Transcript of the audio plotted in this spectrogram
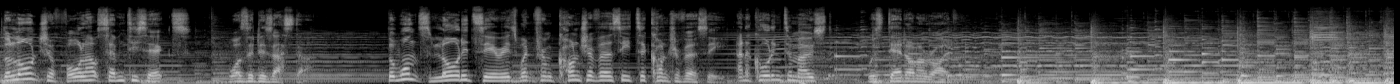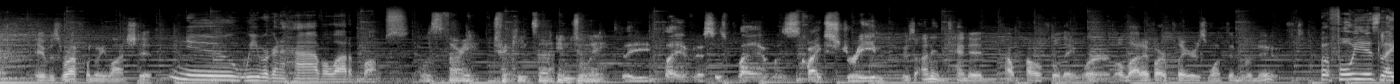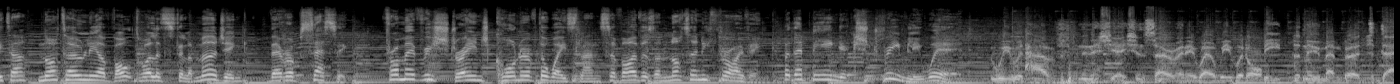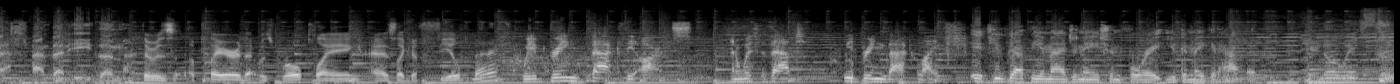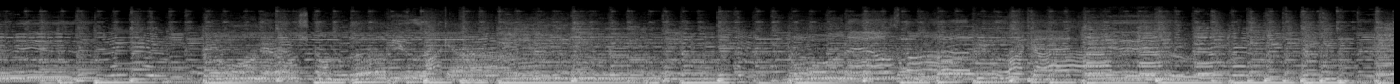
The launch of Fallout 76 was a disaster. The once lauded series went from controversy to controversy, and according to most, was dead on arrival. It was rough when we launched it. Knew we were going to have a lot of bumps. It was very tricky to enjoy. The player versus player was quite extreme. It was unintended how powerful they were. A lot of our players want them removed. But four years later, not only are Vault Dwellers still emerging, they're obsessing. From every strange corner of the wasteland, survivors are not only thriving, but they're being extremely weird. We would have an initiation ceremony where we would all beat the new member to death and then eat them. There was a player that was role playing as like a field medic. We bring back the arts, and with that, we bring back life. If you've got the imagination for it, you can make it happen. You know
